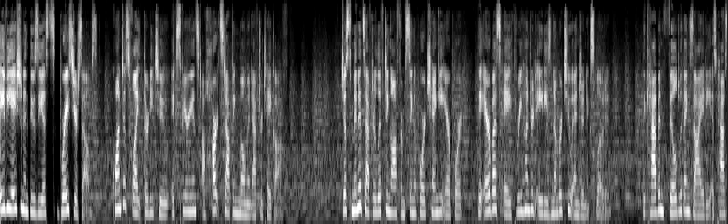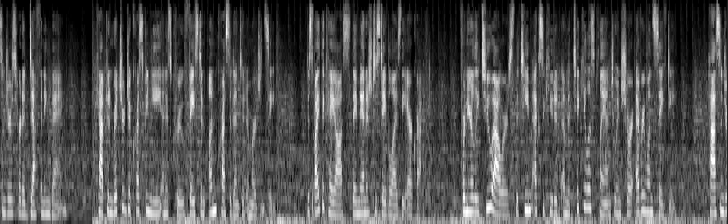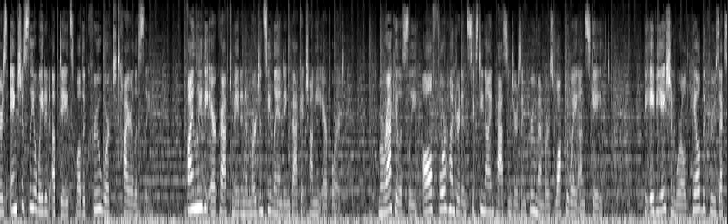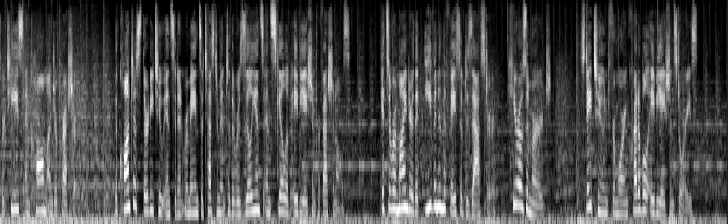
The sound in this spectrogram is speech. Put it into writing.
Aviation enthusiasts, brace yourselves. Qantas Flight 32 experienced a heart stopping moment after takeoff. Just minutes after lifting off from Singapore Changi Airport, the Airbus A380's number 2 engine exploded. The cabin filled with anxiety as passengers heard a deafening bang. Captain Richard de Crespigny and his crew faced an unprecedented emergency. Despite the chaos, they managed to stabilize the aircraft. For nearly two hours, the team executed a meticulous plan to ensure everyone's safety. Passengers anxiously awaited updates while the crew worked tirelessly. Finally, the aircraft made an emergency landing back at Changi Airport. Miraculously, all 469 passengers and crew members walked away unscathed. The aviation world hailed the crew's expertise and calm under pressure. The Qantas 32 incident remains a testament to the resilience and skill of aviation professionals. It's a reminder that even in the face of disaster, heroes emerge. Stay tuned for more incredible aviation stories.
